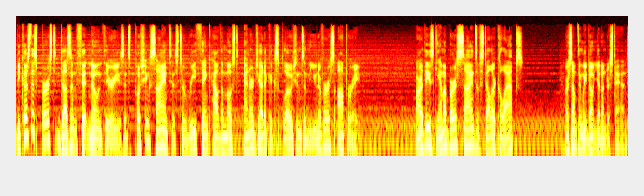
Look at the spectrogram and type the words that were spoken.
Because this burst doesn't fit known theories, it's pushing scientists to rethink how the most energetic explosions in the universe operate. Are these gamma burst signs of stellar collapse? Or something we don't yet understand?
